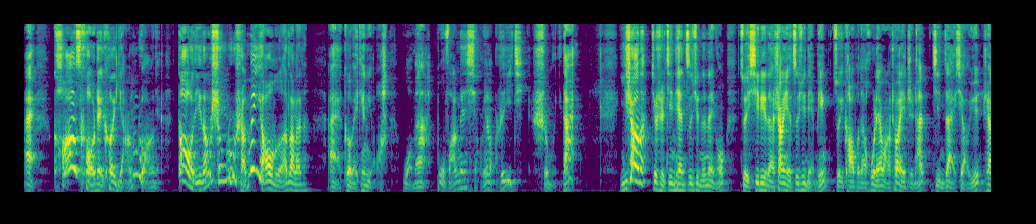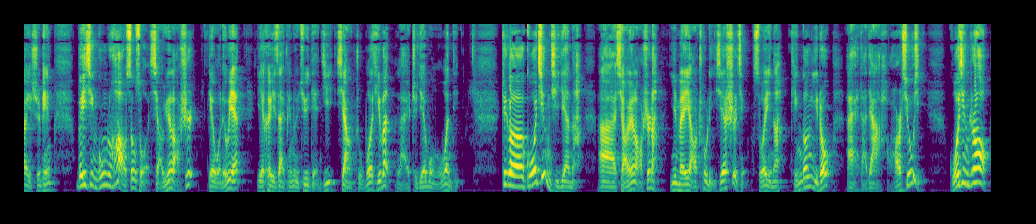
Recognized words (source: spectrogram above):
哎，Costco 这棵洋庄稼到底能生出什么幺蛾子来呢？哎，各位听友啊，我们啊不妨跟小云老师一起拭目以待。以上呢就是今天资讯的内容，最犀利的商业资讯点评，最靠谱的互联网创业指南，尽在小云商业时评。微信公众号搜索“小云老师”，给我留言，也可以在评论区点击向主播提问，来直接问我问题。这个国庆期间呢，啊，小云老师呢，因为要处理一些事情，所以呢停更一周。哎，大家好好休息，国庆之后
